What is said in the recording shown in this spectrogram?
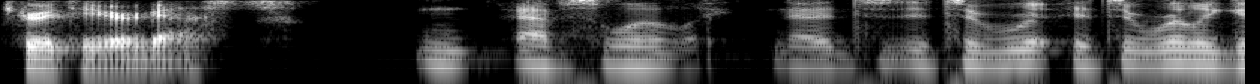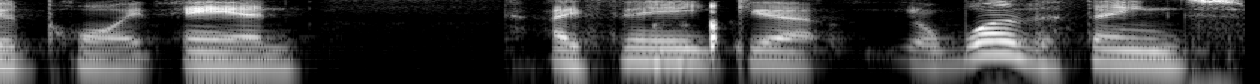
true to your guests. Mm, absolutely, it's it's a re- it's a really good point, and I think uh, you know, one of the things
